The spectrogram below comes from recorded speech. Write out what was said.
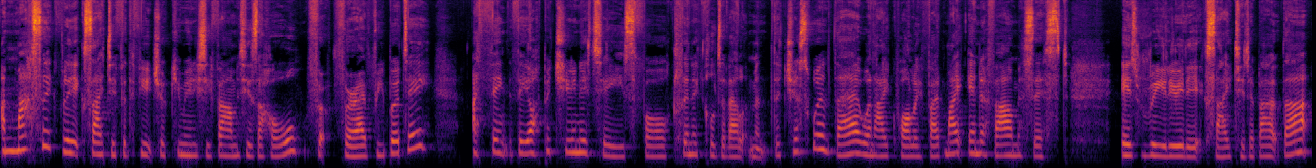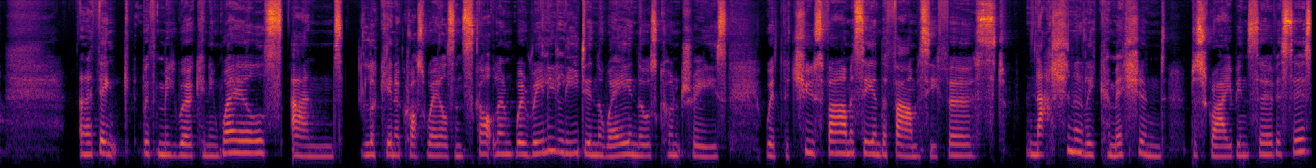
I'm, massively excited for the future of community pharmacy as a whole, for, for everybody. I think the opportunities for clinical development that just weren't there when I qualified. My inner pharmacist is really, really excited about that. And I think with me working in Wales and looking across Wales and Scotland, we're really leading the way in those countries with the Choose Pharmacy and the Pharmacy First nationally commissioned prescribing services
